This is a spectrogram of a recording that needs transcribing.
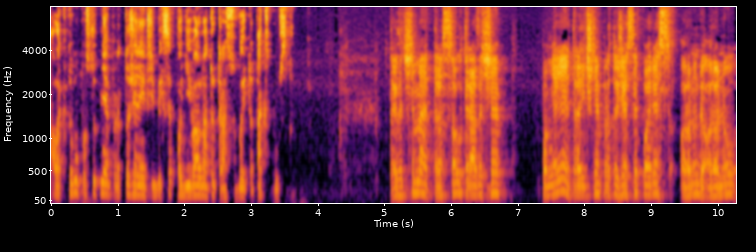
ale k tomu postupně, protože nejdřív bych se podíval na tu trasu, to tak spust. Tak začneme trasou, která začne poměrně tradičně, protože se pojede z Oronu do Oronu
